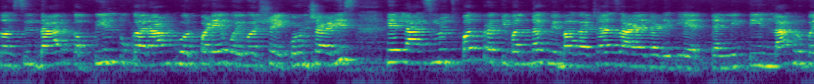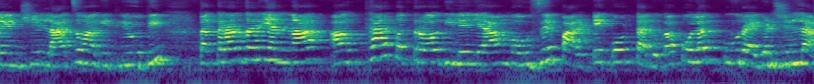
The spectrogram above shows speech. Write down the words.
तहसीलदार कपिल तुकाराम घोरपडे वय वर्ष एकोणचाळीस हे लाचलुचपत प्रतिबंधक विभागाच्या जाळ्यात अडकले आहेत. त्यांनी तीन लाख रुपयांची लाच मागितली होती. तक्रारदार यांना अख्यारपत्र दिलेल्या मौजे पार्टेकोट तालुका पोलादपूर रायगड जिल्हा.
